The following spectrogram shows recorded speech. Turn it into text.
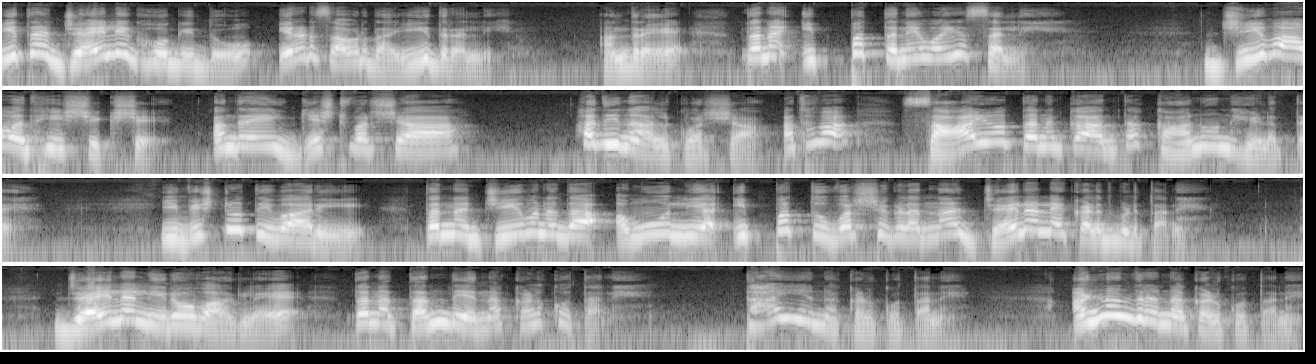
ಈತ ಜೈಲಿಗೆ ಹೋಗಿದ್ದು ಎರಡು ಸಾವಿರದ ಐದರಲ್ಲಿ. ಅಂದರೆ ತನ್ನ ಇಪ್ಪತ್ತನೇ ವಯಸ್ಸಲ್ಲಿ. ಜೀವಾವಧಿ ಶಿಕ್ಷೆ, ಅಂದರೆ ಎಷ್ಟು ವರ್ಷ? ಹದಿನಾಲ್ಕು ವರ್ಷ ಅಥವಾ ಸಾಯೋ ತನಕ ಅಂತ ಕಾನೂನು ಹೇಳುತ್ತೆ. ಈ ವಿಷ್ಣು ತಿವಾರಿ ತನ್ನ ಜೀವನದ ಅಮೂಲ್ಯ ಇಪ್ಪತ್ತು ವರ್ಷಗಳನ್ನು ಜೈಲಲ್ಲೇ ಕಳೆದುಬಿಡ್ತಾನೆ. ಜೈಲಲ್ಲಿರೋವಾಗಲೇ ತನ್ನ ತಂದೆಯನ್ನು ಕಳ್ಕೊತಾನೆ, ತಾಯಿಯನ್ನು ಕಳ್ಕೊತಾನೆ. ಅಣ್ಣಂದ್ರನ್ನ ಕಳ್ಕೊತಾನೆ.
